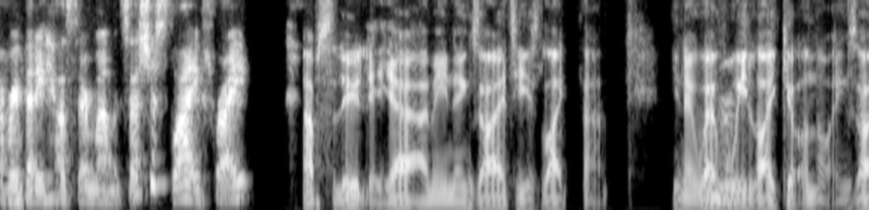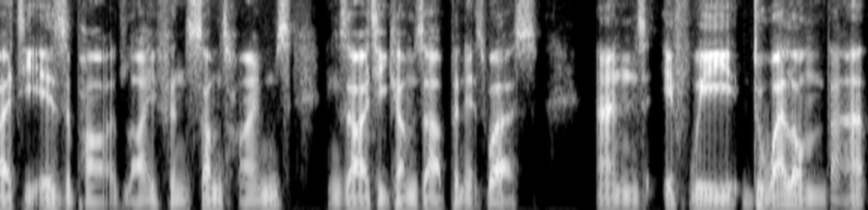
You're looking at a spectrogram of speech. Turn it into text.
Everybody has their moments. That's just life, right? Absolutely. Yeah. I mean, anxiety is like that. you know whether Mhm. we like it or not anxiety is a part of life and sometimes anxiety comes up and it's worse and if we dwell on that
